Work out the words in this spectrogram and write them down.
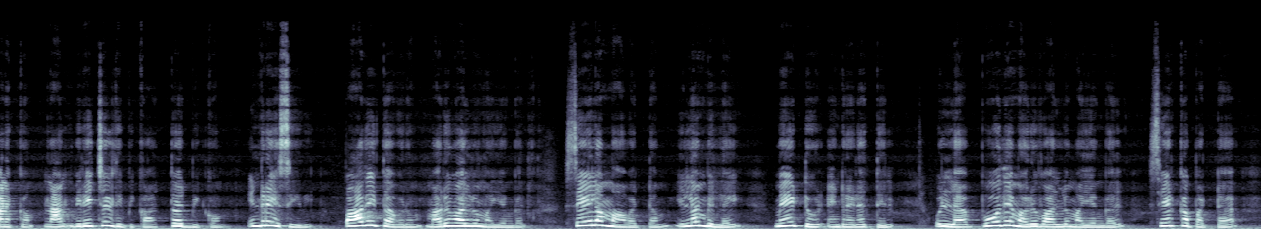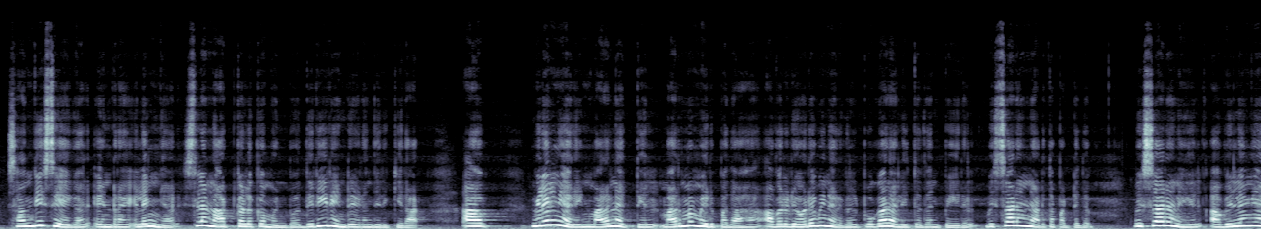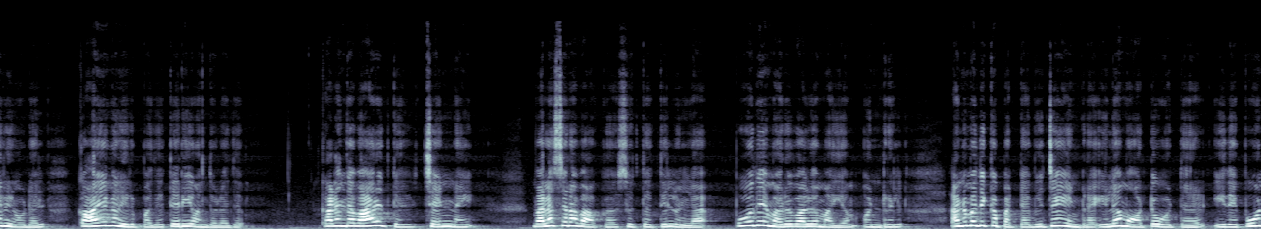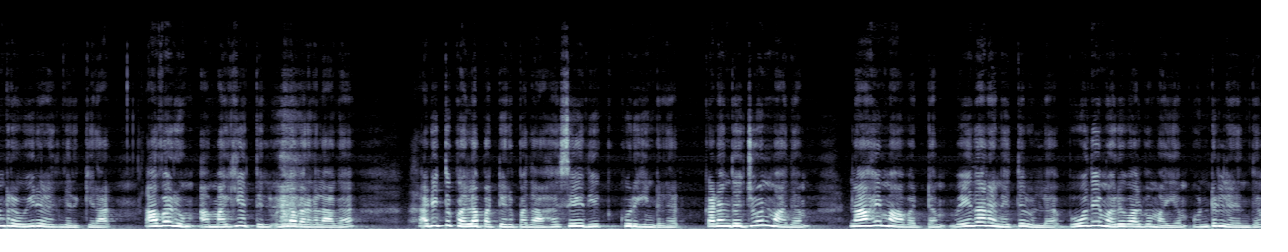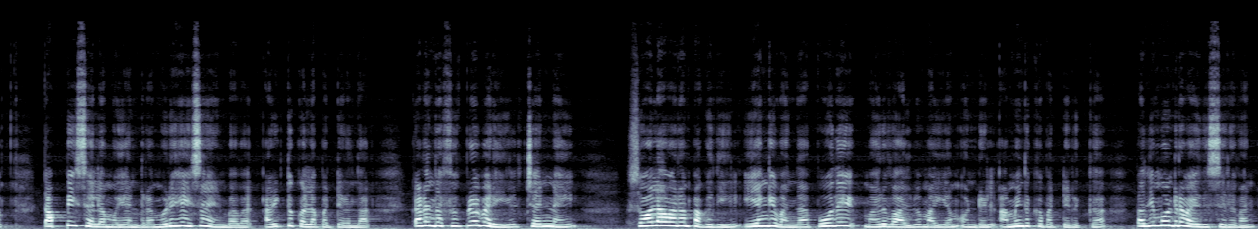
வணக்கம். நான் விரைச்சல் Deepika third BCom இன்றைய செய்தி பாதை தவறும் மறுவாழ்வு மையங்கள். சேலம் மாவட்டம் இளம்பிள்ளை மேட்டூர் என்ற இடத்தில் உள்ள போதை மறுவாழ்வு மையங்கள் சேர்க்கப்பட்ட சந்திசேகர் என்ற இளைஞர் சில நாட்களுக்கு முன்பு திடீரென்று இழந்திருக்கிறார் அவ் இளைஞரின் மரணத்தில் மர்மம் இருப்பதாக அவருடைய உறவினர்கள் புகார் அளித்ததன் பேரில் விசாரணை நடத்தப்பட்டது. விசாரணையில் அவ்விளைஞரின் உடல் காயங்கள் இருப்பது தெரிய வந்துள்ளது. கடந்த வாரத்தில் சென்னை வலசரவாக்க சுத்தத்தில் உள்ள போதை மறுவாழ்வு மையம் ஒன்றில் அனுமதிக்கப்பட்ட விஜய் என்ற இளம் ஆட்டோ ஓட்டுநர் இதை போன்ற உயிரிழந்திருக்கிறார். அவரும் அம்மையத்தில் உள்ளவர்களாக அடித்து கொல்லப்பட்டிருப்பதாக செய்தி கூறுகின்றனர். கடந்த ஜூன் மாதம் நாகை மாவட்டம் வேதாரண்யத்தில் உள்ள போதை மறுவாழ்வு மையம் ஒன்றிலிருந்து தப்பி செல்ல முயன்ற முருகேசன் என்பவர் அழித்து கொல்லப்பட்டிருந்தார். கடந்த பிப்ரவரியில் சென்னை சோலாவரம் பகுதியில் இயங்கி வந்த போதை மறுவாழ்வு மையம் ஒன்றில் அமைந்துக்கப்பட்டிருக்க பதிமூன்று வயது சிறுவன்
